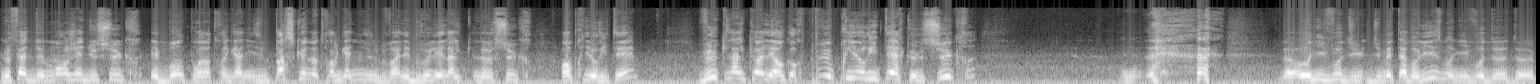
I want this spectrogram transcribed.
le fait de manger du sucre est bon pour notre organisme parce que notre organisme va aller brûler le sucre en priorité, vu que l'alcool est encore plus prioritaire que le sucre, au niveau du, métabolisme, au niveau de,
